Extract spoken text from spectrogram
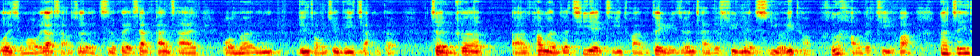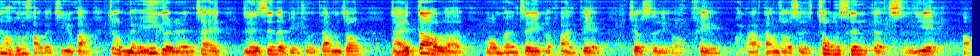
为什么我要想说有智慧？像刚才我们林总经理讲的。整个啊，他们的企业集团对于人才的训练是有一套很好的计划。那这一套很好的计划，就每一个人在人生的旅途当中，来到了我们这一个饭店，就是有可以把它当做是终身的职业啊，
